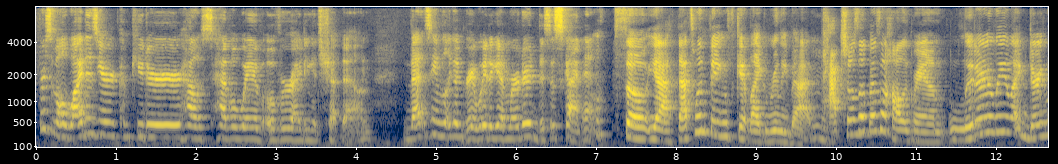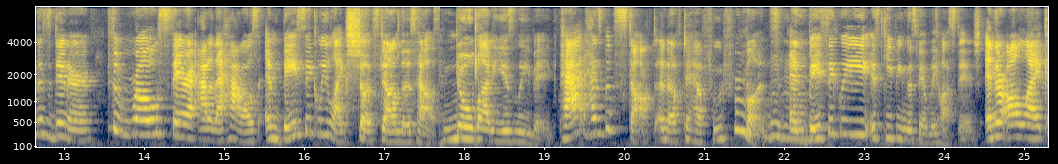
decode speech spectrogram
First of all, why does your computer house have a way of overriding its shutdown? That seems like a great way to get murdered. This is Skynet. So yeah, that's when things get like really bad. Mm. Pat shows up as a hologram, literally like during this dinner, throws Sarah out of the house and basically like shuts down this house. Nobody is leaving. Pat has been stalked enough to have food for months mm-hmm. and basically is keeping this family hostage. And they're all like,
